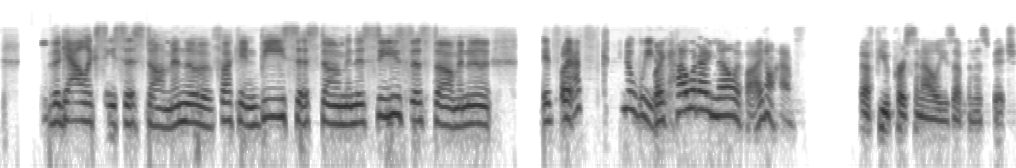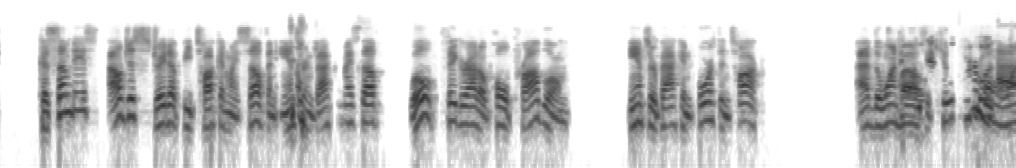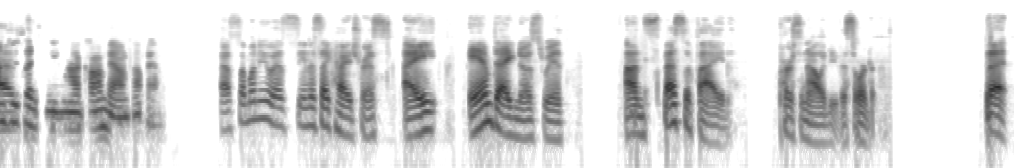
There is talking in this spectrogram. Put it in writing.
the galaxy system and the fucking B system and the C system and uh, it's But- that's kind of weird. Like, how would I know if I don't have a few personalities up in this bitch? Because some days I'll just straight up be talking to myself and answering back to myself. We'll figure out a whole problem, answer back and forth and talk. I have the one who Well, wants to kill people and the as- one who's like, nah, calm down, calm down. as someone who has seen a psychiatrist, I am diagnosed with unspecified personality disorder. But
